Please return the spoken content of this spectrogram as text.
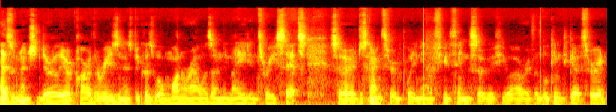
as we mentioned earlier, part of the reason is because well, monorail was only made in three sets. So just going through and pointing out a few things. So if you are ever looking to go through and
